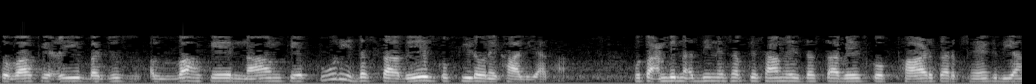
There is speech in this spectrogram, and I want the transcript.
تو واقعی بجز اللہ کے نام کے پوری دستاویز کو کیڑوں نے کھا لیا تھا۔ متعم بن ادی نے سب کے سامنے اس دستاویز کو پھاڑ کر پھینک دیا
